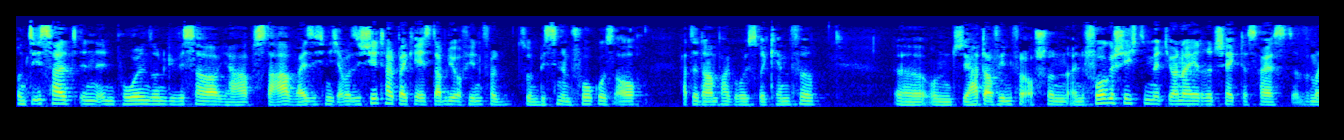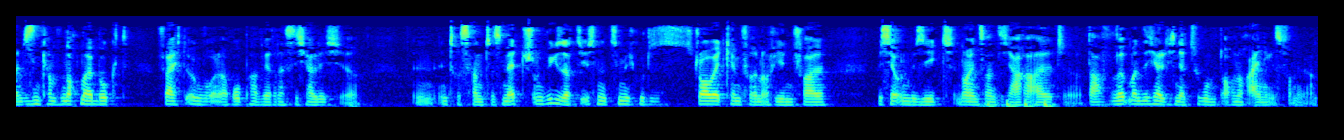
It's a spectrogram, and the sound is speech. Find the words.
Und sie ist halt in, in Polen so ein gewisser, ja, Star, weiß ich nicht, aber sie steht halt bei KSW auf jeden Fall so ein bisschen im Fokus auch, hatte da ein paar größere Kämpfe. Äh, und sie hatte auf jeden Fall auch schon eine Vorgeschichte mit Jonna Jedrzejczyk. Das heißt, wenn man diesen Kampf nochmal bookt, vielleicht irgendwo in Europa, wäre das sicherlich äh, ein interessantes Match. Und wie gesagt, sie ist eine ziemlich gute Strawweight-Kämpferin auf jeden Fall. Bisher unbesiegt, 29 Jahre alt. Da wird man sicherlich in der Zukunft auch noch einiges von hören.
